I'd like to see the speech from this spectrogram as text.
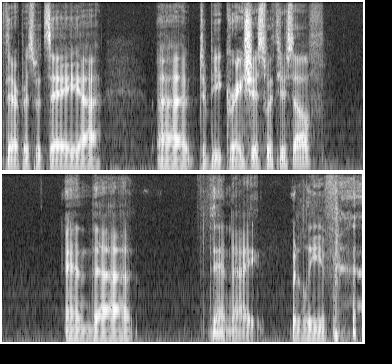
therapist would say uh, uh, to be gracious with yourself, and uh, then I would leave.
